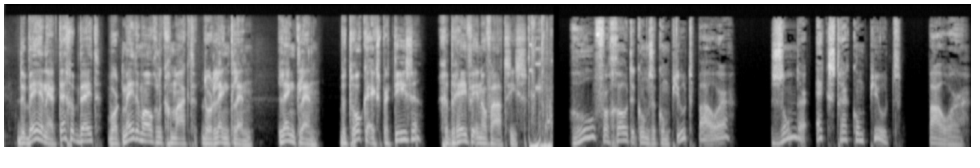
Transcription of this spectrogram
De BNR Tech Update wordt mede mogelijk gemaakt door Lenklen. Lenklen. Betrokken expertise, gedreven innovaties. Hoe vergroot ik onze compute power zonder extra compute power?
